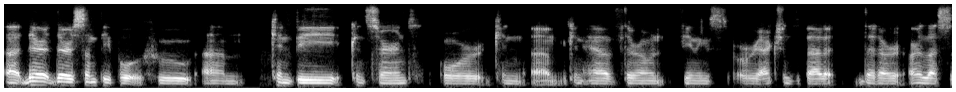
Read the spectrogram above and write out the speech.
uh, there there are some people who um, can be concerned or can um, can have their own feelings or reactions about it that are are less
